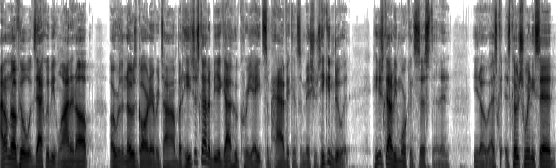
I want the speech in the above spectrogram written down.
I don't know if he'll exactly be lining up over the nose guard every time, but he's just got to be a guy who creates some havoc and some issues. He can do it. He just got to be more consistent. And, you know, as, as Coach Swinney said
